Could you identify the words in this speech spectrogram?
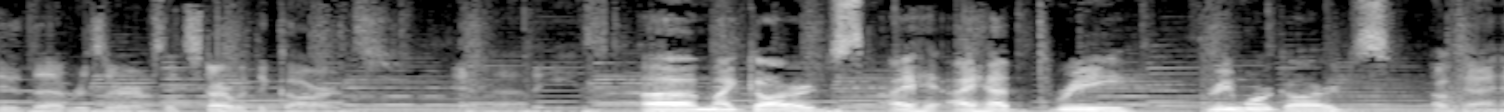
to the reserves. Let's start with the guards in uh, the East. Uh, my guards, I, I had three three more guards Okay,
